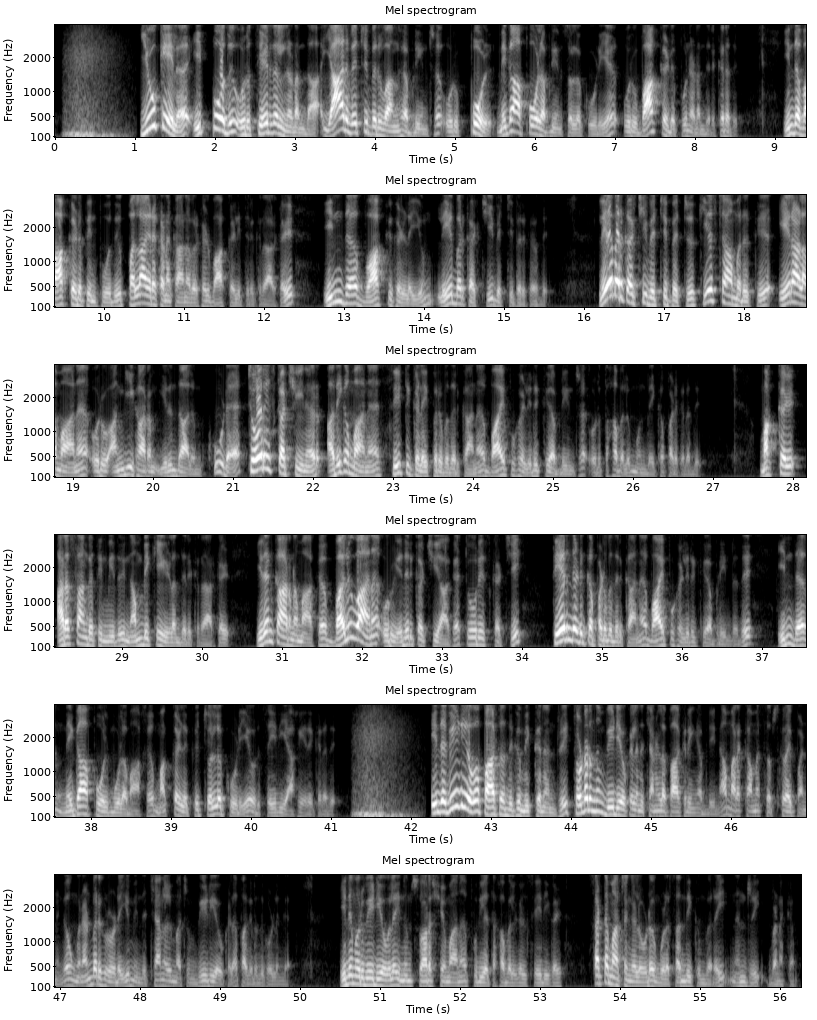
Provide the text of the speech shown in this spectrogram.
யூகேல இப்போது ஒரு தேர்தல் நடந்தா யார் வெற்றி பெறுவாங்க அப்படின்ற ஒரு போல் மெகா போல் அப்படின்னு சொல்லக்கூடிய ஒரு வாக்கெடுப்பு நடந்திருக்கிறது. இந்த வாக்கெடுப்பின் போது பல்லாயிரக்கணக்கானவர்கள் வாக்களித்திருக்கிறார்கள். இந்த வாக்குகளையும் லேபர் கட்சி வெற்றி பெறுகிறது. லேபர் கட்சி வெற்றி பெற்று கியஸ்டாமருக்கு ஏராளமான ஒரு அங்கீகாரம் இருந்தாலும் கூட டோரிஸ் கட்சியினர் அதிகமான சீட்டுகளை பெறுவதற்கான வாய்ப்புகள் இருக்கு அப்படின்ற ஒரு தகவலும் முன்வைக்கப்படுகிறது. மக்கள் அரசாங்கத்தின் மீது நம்பிக்கை இழந்திருக்கிறார்கள். இதன் காரணமாக வலுவான ஒரு எதிர்கட்சியாக டூரிஸ்ட் கட்சி தேர்ந்தெடுக்கப்படுவதற்கான வாய்ப்புகள் இருக்கு அப்படின்றது இந்த மெகா போல் மூலமாக மக்களுக்கு சொல்லக்கூடிய ஒரு செய்தியாக இருக்கிறது. இந்த வீடியோவை பார்த்ததுக்கு மிக்க நன்றி. தொடர்ந்தும் வீடியோக்கள் இந்த சேனலை பார்க்குறீங்க அப்படின்னா மறக்காம சப்ஸ்கிரைப் பண்ணுங்க. உங்க நண்பர்களோடையும் இந்த சேனல் மற்றும் வீடியோக்களை பகிர்ந்து கொள்ளுங்க. இன்னும் ஒரு வீடியோவில் இன்னும் சுவாரஸ்யமான புதிய தகவல்கள் செய்திகள் சட்ட மாற்றங்களோடு உங்களை சந்திக்கும் வரை நன்றி வணக்கம்.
